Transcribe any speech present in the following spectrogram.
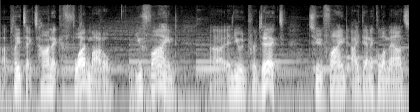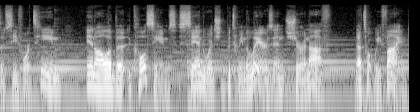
uh, plate tectonic flood model, you find, uh, and you would predict, to find identical amounts of C14 in all of the coal seams sandwiched between the layers. And sure enough, that's what we find.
